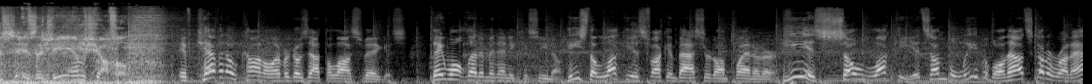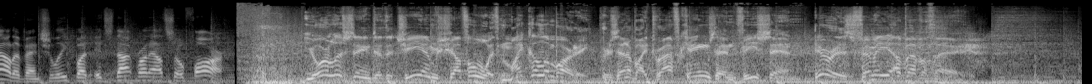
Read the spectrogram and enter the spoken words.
This is the GM Shuffle. If Kevin O'Connell ever goes out to Las Vegas, they won't let him in any casino. He's the luckiest fucking bastard on planet Earth. He is so lucky. It's unbelievable. Now it's going to run out eventually, but it's not run out so far. You're listening to the GM Shuffle with Michael Lombardi, presented by DraftKings and VSIN. Here is Femi Abebefe.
